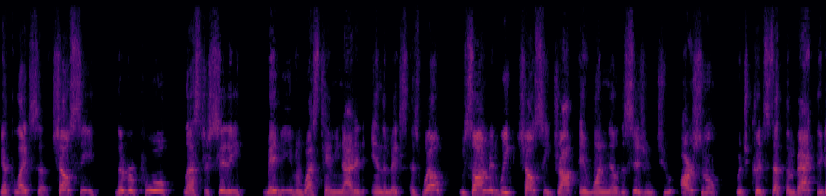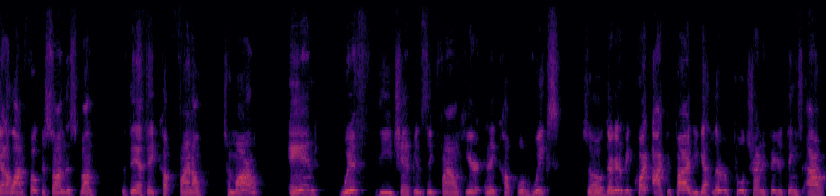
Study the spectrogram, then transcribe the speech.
You got the likes of Chelsea, Liverpool, Leicester City, maybe even West Ham United in the mix as well. We saw in midweek Chelsea drop a 1 0 decision to Arsenal, which could set them back. They got a lot of focus on this month with the FA Cup final tomorrow and with the Champions League final here in a couple of weeks. So they're going to be quite occupied. You got Liverpool trying to figure things out.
